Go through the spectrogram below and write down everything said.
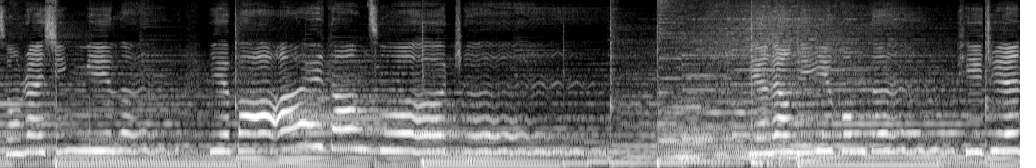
纵然心已冷，也把爱当作真。点亮霓虹灯，疲倦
